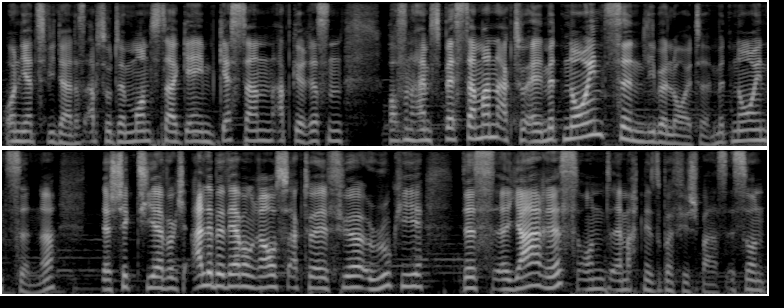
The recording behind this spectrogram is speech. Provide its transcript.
Und jetzt wieder das absolute Monster-Game gestern abgerissen. Hoffenheims bester Mann aktuell mit 19, liebe Leute. Mit 19, ne? Der schickt hier wirklich alle Bewerbungen raus aktuell für Rookie des äh, Jahres und äh, macht mir super viel Spaß. Ist so ein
